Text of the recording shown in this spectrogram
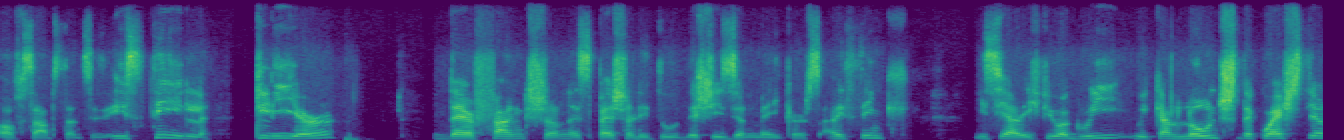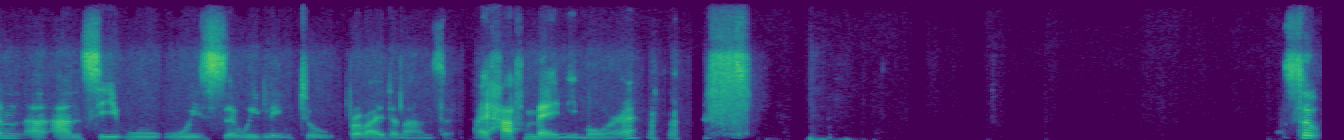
of substances, is still clear their function, especially to decision makers. I think, Iciar, if you agree, we can launch the question and see who, who is willing to provide an answer. I have many more. Eh? so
